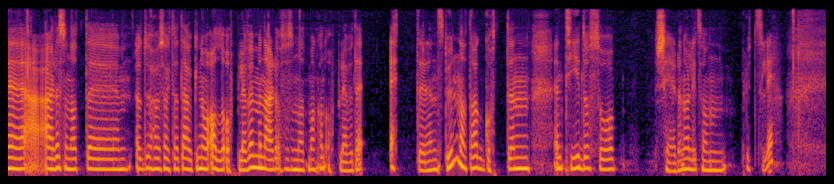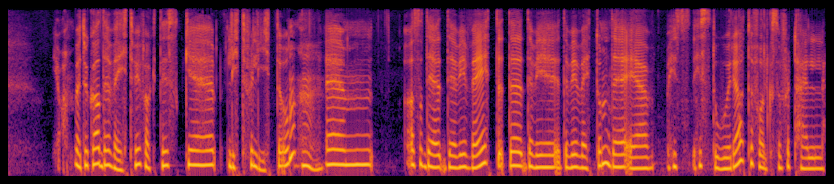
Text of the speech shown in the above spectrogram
Eh, er det sånn at eh, Du har jo sagt at det er jo ikke noe alle opplever, men er det også sånn at man kan oppleve det etter en stund? At det har gått en, en tid, og så skjer det noe litt sånn plutselig? Ja, vet du hva, det vet vi faktisk litt for lite om. Mm. Um, Altså det, det, vi vet, det, det, vi, det, vi, vet om, det er his, historier til folk som forteller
